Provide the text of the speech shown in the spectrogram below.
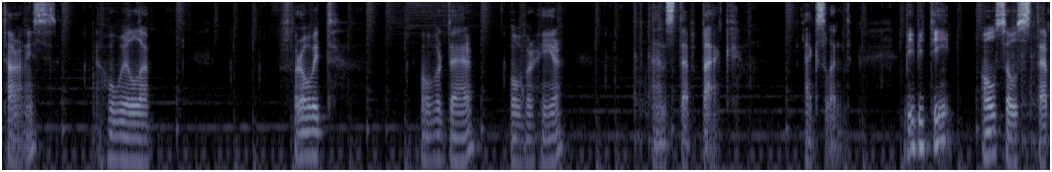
Taranis, who will uh, throw it over there, over here, and step back. Excellent. BBT also step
